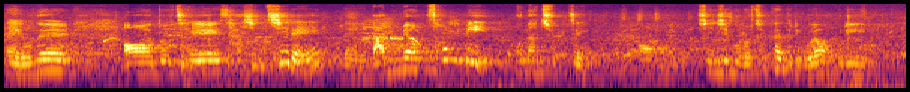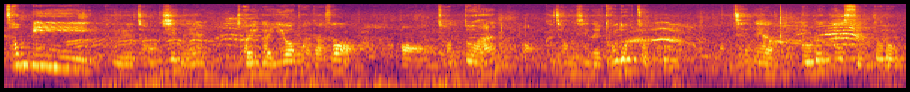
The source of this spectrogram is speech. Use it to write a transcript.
네 오늘 어, 또제 47회 네, 남명 선비 문화축제 어, 진심으로 축하드리고요. 우리 선비 그 정신을 저희가 이어받아서 어, 저 또한 어, 그 정신을 도덕적으로 어, 최대한 노력할 수 있도록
